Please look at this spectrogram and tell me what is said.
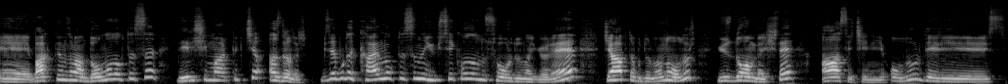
Ee, baktığım zaman donma noktası derişim arttıkça azalır. Bize burada kaynama noktasının yüksek olanı sorduğuna göre cevap da bu durumda ne olur? %15'te A seçeneği olur deriz.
